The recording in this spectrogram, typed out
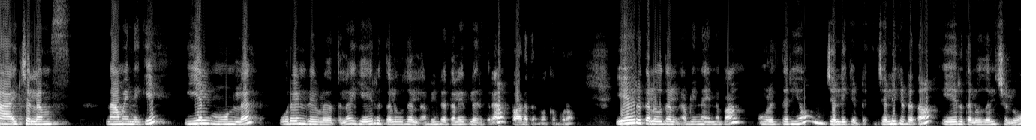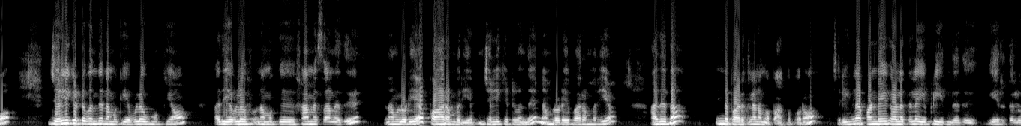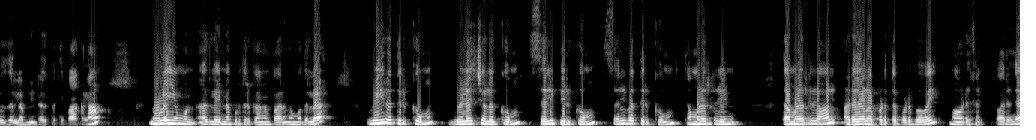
Hi செல்லம்ஸ். நாம் இன்னைக்கு இயல் மூணில் உரைநடை உலகத்தில் ஏறு தழுவுதல் அப்படின்ற தலைப்பில் இருக்கிற பாடத்தை பார்க்க போகிறோம் ஏறு தழுவுதல் அப்படின்னா என்னப்பா? உங்களுக்கு தெரியும் ஜல்லிக்கட்டு. ஜல்லிக்கட்டை தான் ஏறு தழுவுதல் சொல்லுவோம். ஜல்லிக்கட்டு வந்து நமக்கு எவ்வளவு முக்கியம்? அது எவ்வளோ நமக்கு ஃபேமஸானது நம்மளுடைய பாரம்பரியம். ஜல்லிக்கட்டு வந்து நம்மளுடைய பாரம்பரியம். அதுதான் இந்த பாடத்தில் நம்ம பார்க்க போகிறோம் சரிங்களா? பண்டைய காலத்தில் எப்படி இருந்தது ஏறு தழுவுதல் அப்படின்றத பற்றி பார்க்கலாம். நுழையும் முன் அதில் என்ன கொடுத்துருக்காங்கன்னு பாருங்க முதல்ல. வீரத்திற்கும் விளைச்சலுக்கும் செழிப்பிற்கும் செல்வத்திற்கும் தமிழர்களின் தமிழர்களால் அடையாளப்படுத்தப்படுபவை மாடுகள். பாருங்க.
